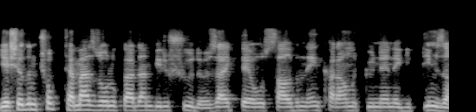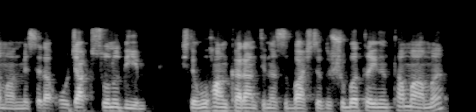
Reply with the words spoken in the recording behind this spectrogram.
yaşadığım çok temel zorluklardan biri şuydu. Özellikle o salgının en karanlık günlerine gittiğim zaman mesela Ocak sonu diyeyim işte Wuhan karantinası başladı. Şubat ayının tamamı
